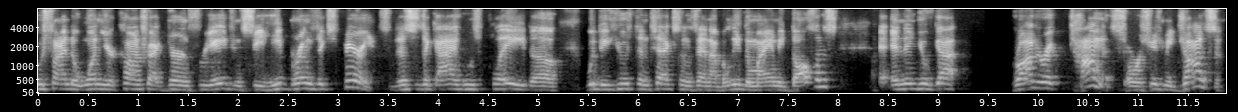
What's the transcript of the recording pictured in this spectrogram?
who signed a one year contract during free agency. He brings experience. This is a guy who's played uh, with the Houston Texans and I believe the Miami Dolphins. And then you've got Roderick Thomas, or excuse me, Johnson,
